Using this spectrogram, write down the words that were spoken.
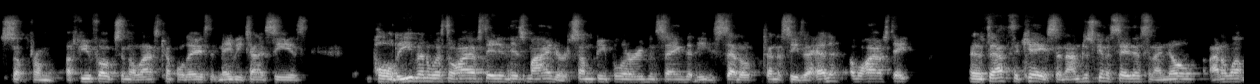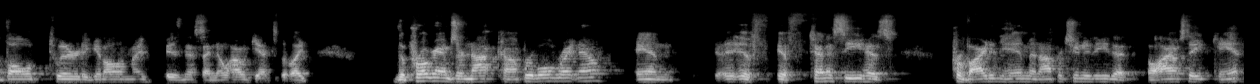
some, from a few folks in the last couple days that maybe Tennessee is pulled even with Ohio State in his mind, or some people are even saying that he said Tennessee's ahead of Ohio State. And if that's the case, and I'm just going to say this, and I know I don't want Vol Twitter to get all in my business. I know how it gets, but like the programs are not comparable right now. And if if Tennessee has provided him an opportunity that Ohio State can't,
